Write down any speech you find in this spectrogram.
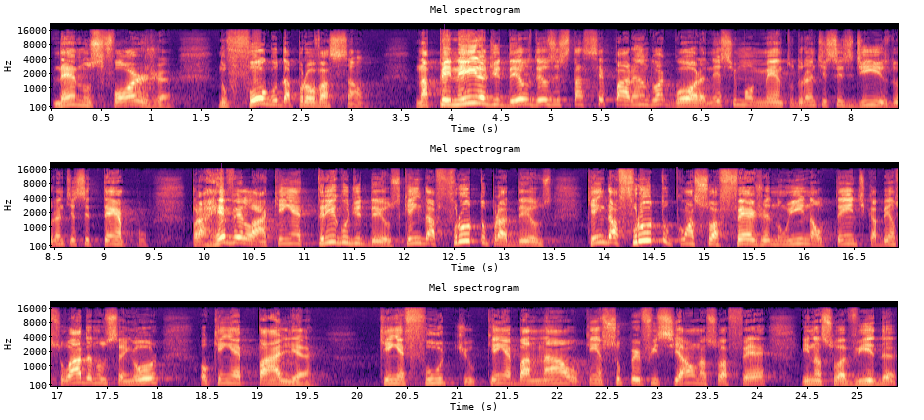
né, nos forja no fogo da provação. Na peneira de Deus, Deus está separando agora, nesse momento, durante esses dias, durante esse tempo, para revelar quem é trigo de Deus, quem dá fruto para Deus, quem dá fruto com a sua fé genuína, autêntica, abençoada no Senhor, ou quem é palha, quem é fútil, quem é banal, quem é superficial na sua fé e na sua vida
